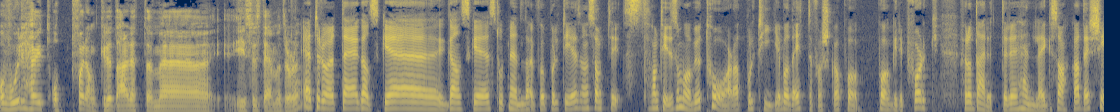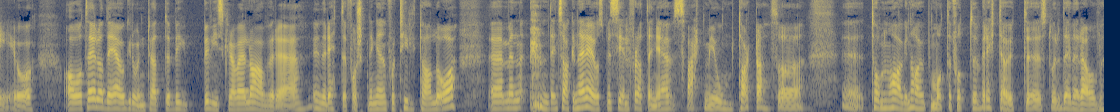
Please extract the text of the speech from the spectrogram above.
Og hvor høyt opp forankret er dette med, i systemet, tror du? Jeg tror at det er ganske, ganske stort nederlag for politiet. Samtidig, samtidig, så må vi jo tåle at politiet både etterforsker og på, pågriper folk, for å deretter henlegge saker. Det skjer jo av og til, og det er jo grunnen til at beviskravet er lavere under etterforskningen for tiltale òg. Eh, men den saken her er jo spesiell fordi den er svært mye omtalt. Da. Så eh, Tom Hagen har jo på en måte fått bretta ut eh, store deler av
